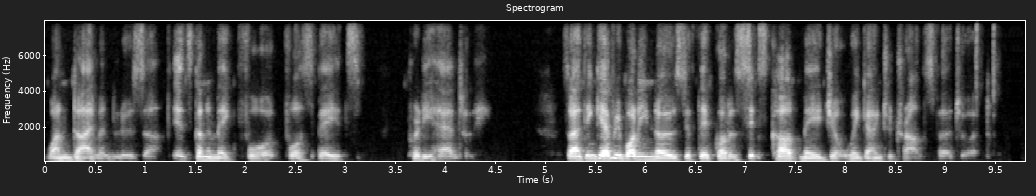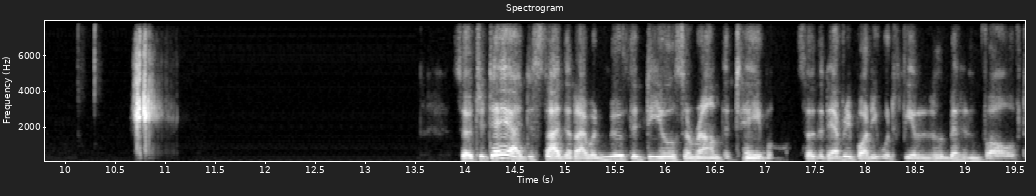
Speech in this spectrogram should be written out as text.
one diamond loser. It's going to make four, four spades pretty handily. So I think everybody knows if they've got a six card major, we're going to transfer to it. So today I decided that I would move the deals around the mm. table so that everybody would feel a little bit involved.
